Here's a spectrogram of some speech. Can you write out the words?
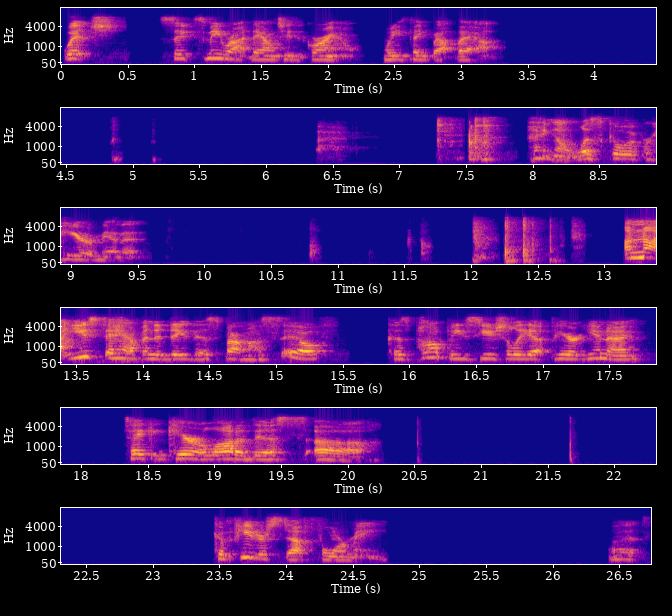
which suits me right down to the ground. What do you think about that? Hang on, let's go over here a minute. I'm not used to having to do this by myself because Poppy's usually up here, you know, taking care of a lot of this uh, computer stuff for me. Let's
